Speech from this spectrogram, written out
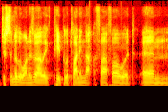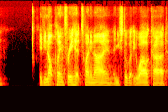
just another one as well. If people are planning that far forward, um, if you're not playing free hit 29 and you still got your wild card,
